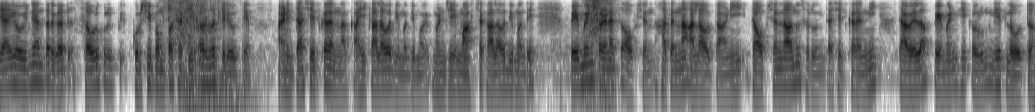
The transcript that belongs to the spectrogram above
या योजनेअंतर्गत सौर कृ कृषी पंपासाठी अर्ज केले होते आणि त्या शेतकऱ्यांना काही कालावधीमध्ये म्हणजे मागच्या कालावधीमध्ये पेमेंट करण्याचा ऑप्शन हा त्यांना आला होता आणि त्या ऑप्शनला अनुसरून त्या शेतकऱ्यांनी त्यावेळेला पेमेंट हे करून घेतलं होतं.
